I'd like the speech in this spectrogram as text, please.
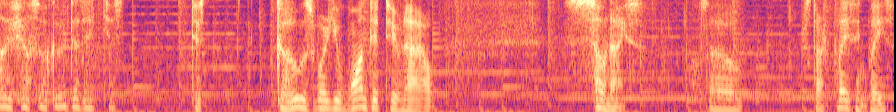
Oh, it feels so good that it just just goes where you want it to now. So nice. Also, start placing, please.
